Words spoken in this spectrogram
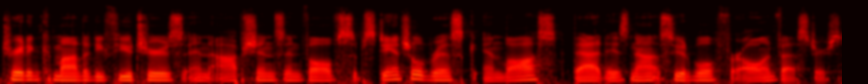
Trading commodity futures and options involves substantial risk and loss that is not suitable for all investors.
